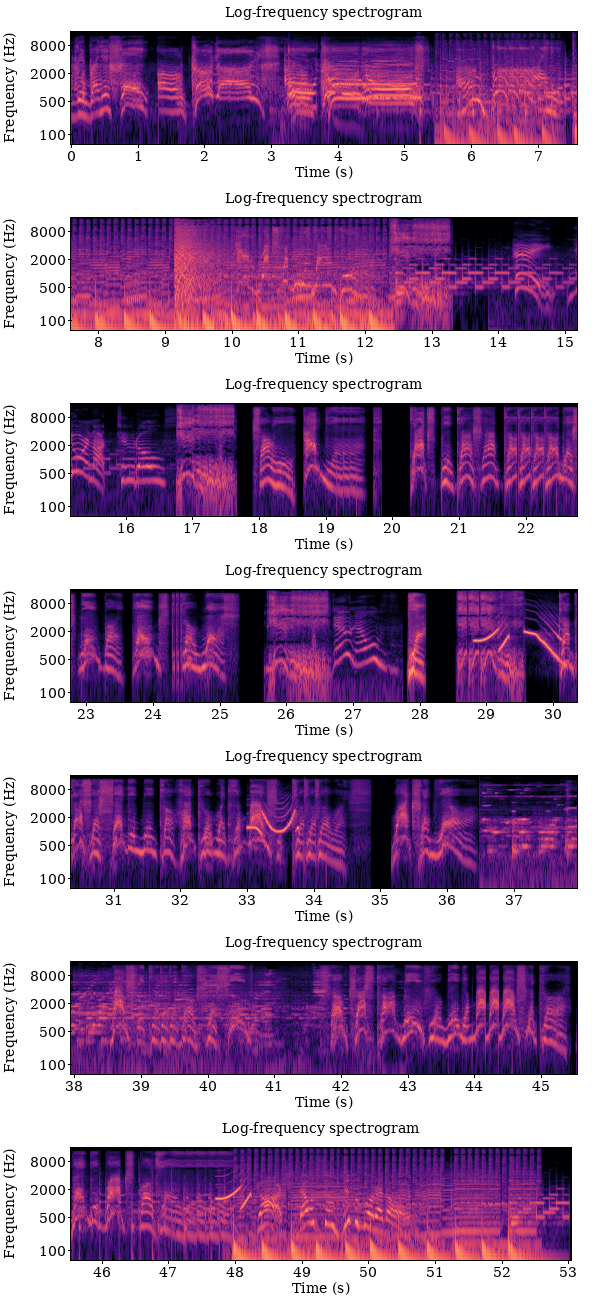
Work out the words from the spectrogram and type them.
Everybody say, oh, toodles! Oh, toodles! Oh, boy! Hey, you're not Toodles. Sorry, I'm That's because I'm Thomas Neighbor. Thanks to me to help you with the mouse together. What's in there? Mouse together, you see? So just call me you need a mouse Maybe Bugs Buddy. Gosh, that was so difficult at all.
